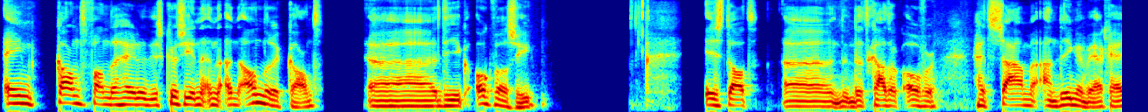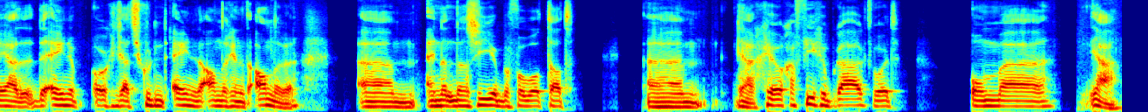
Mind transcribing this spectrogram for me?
één kant van de hele discussie. En een, een andere kant, uh, die ik ook wel zie, is dat, uh, dat gaat ook over het samen aan dingen werken. Ja, de, de, ene organisatie is goed in het ene, de andere in het andere. Um, en dan, dan zie je bijvoorbeeld dat um, ja, geografie gebruikt wordt om uh, ja,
